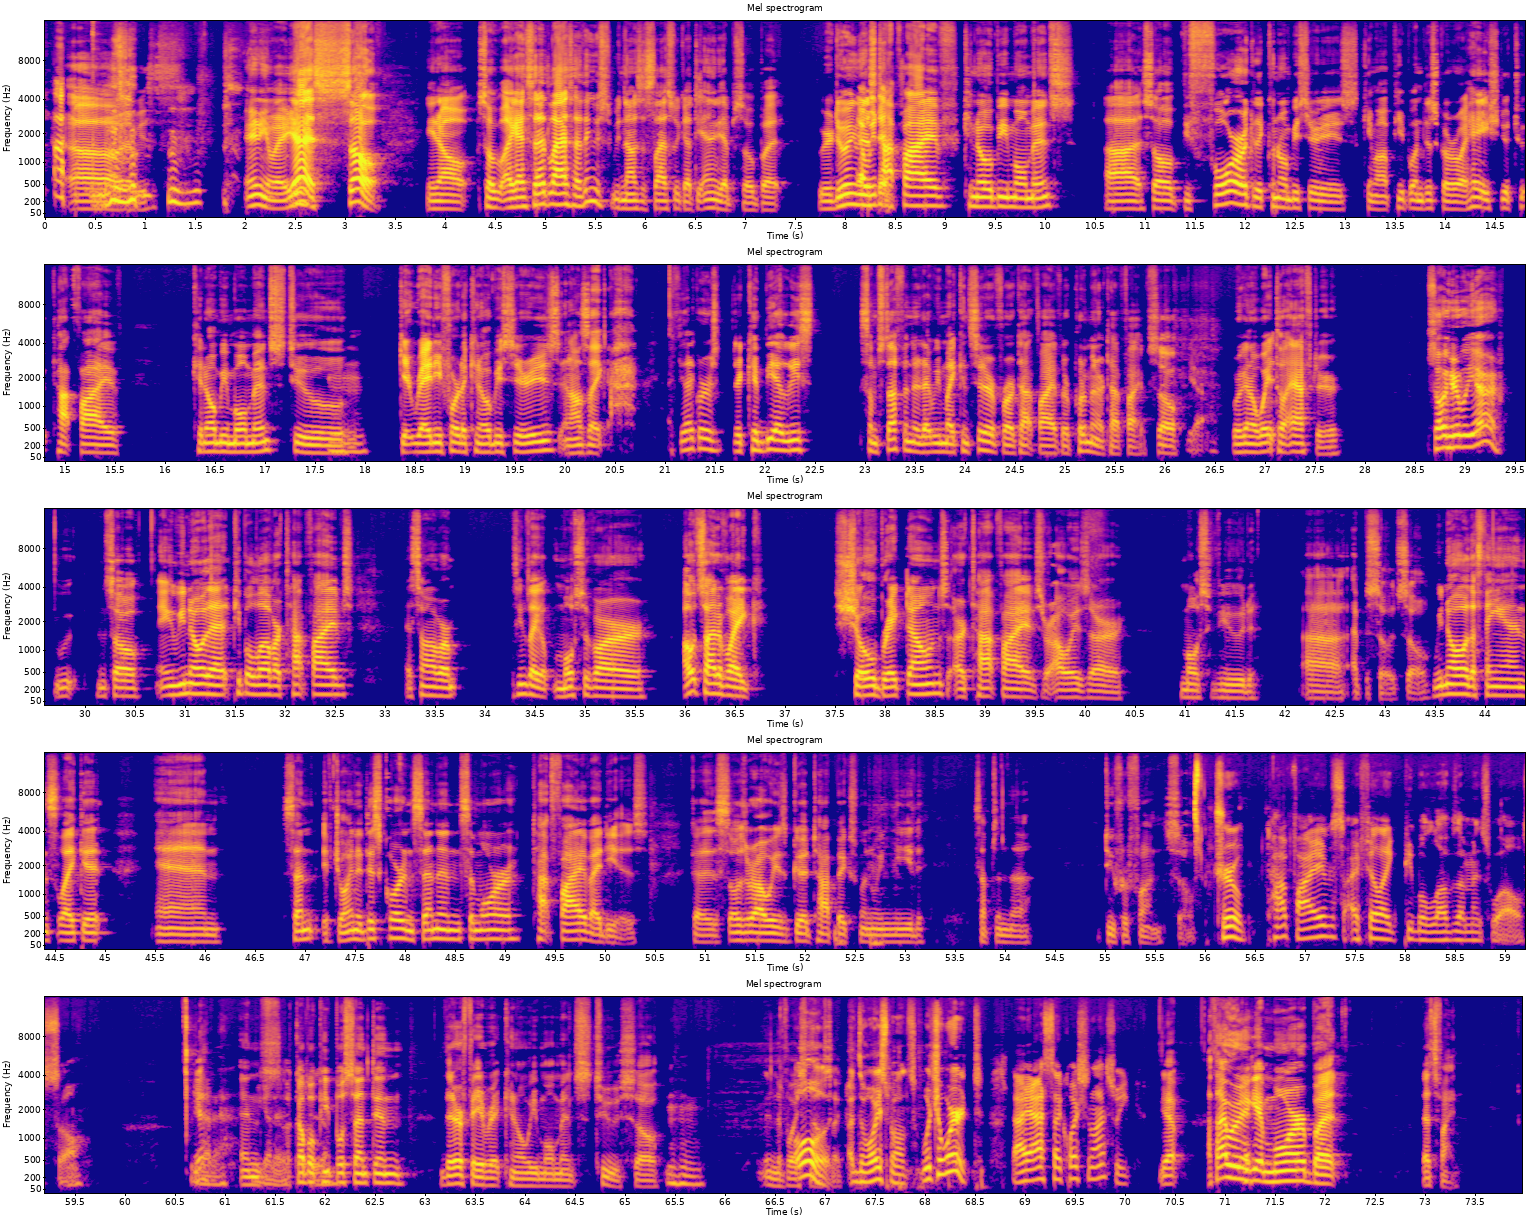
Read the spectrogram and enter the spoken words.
S- anyway, yes. So, you know, so like I said last, I think we announced this last week at the end of the episode, but we were doing Yeah, this we top five Kenobi moments. Uh, so before the Kenobi series came out, people in Discord were like, "Hey, you should do two, top five Kenobi moments to Mhm. get ready for the Kenobi series." And I was like, ah, I feel like there could be at least some stuff in there that we might consider for our top five or put them in our top five. So Yeah. we're gonna wait till after. So here we are, We- and so and we know that people love our top fives. And some of our it seems like most of our outside of like show breakdowns, our top fives are always our most viewed uh episodes. So we know the fans like it, and send if join the Discord and send in some more top five ideas because those are always good topics when we need something to do for fun. So True. Top fives, I feel like people love them as well. So we Yeah, gotta- and a couple people sent in their favorite Kenobi moments too. So Mhm. in the voice Oh, section. the voicemails, which it worked. I asked that question last week. Yep. I thought we were gonna get more, but that's fine.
